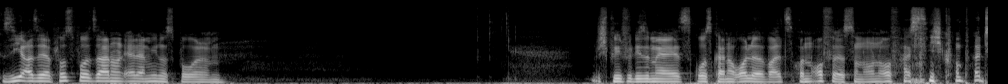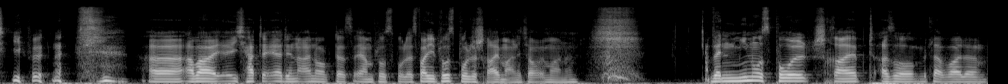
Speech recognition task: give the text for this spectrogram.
sie also der Pluspol sein und er der Minuspol. Spielt für diese Mail jetzt groß keine Rolle, weil es on-off ist und on-off heißt nicht kompatibel. Ne? äh, aber ich hatte eher den Eindruck, dass er ein Pluspol ist, weil die Pluspole schreiben eigentlich auch immer. Ne? wenn ein Minuspol schreibt, also mittlerweile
